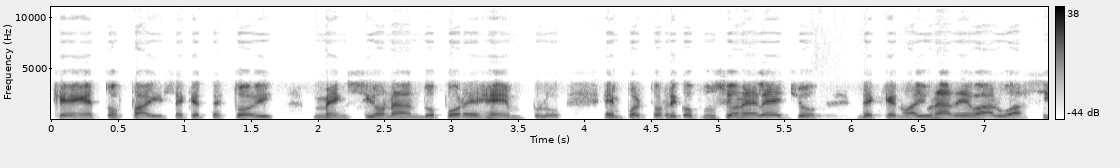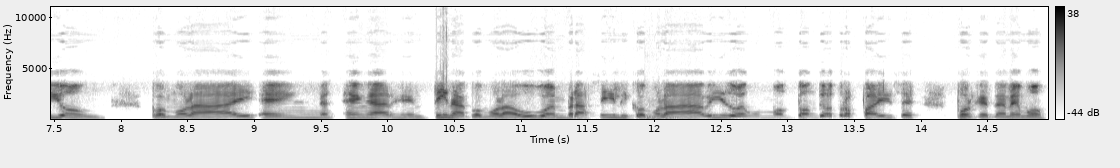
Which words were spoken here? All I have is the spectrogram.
que en estos países que te estoy mencionando. Por ejemplo, en Puerto Rico funciona el hecho de que no hay una devaluación como la hay en, en, Argentina, como la hubo en Brasil y como la ha habido en un montón de otros países, porque tenemos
